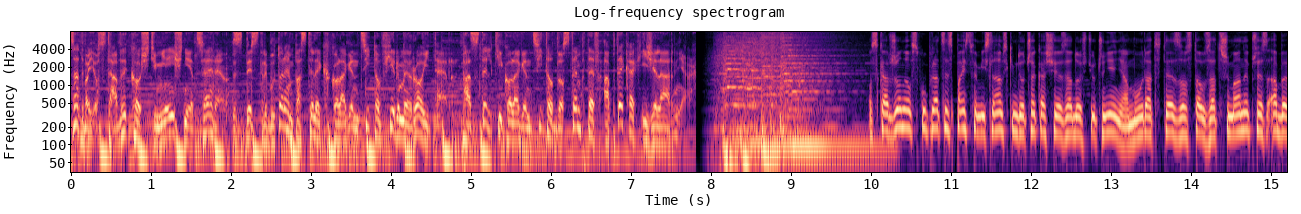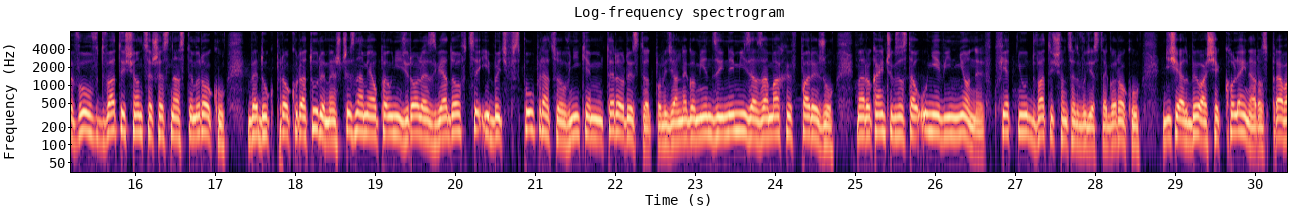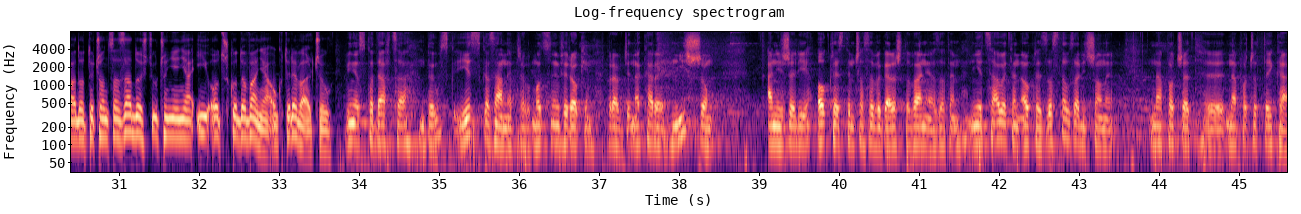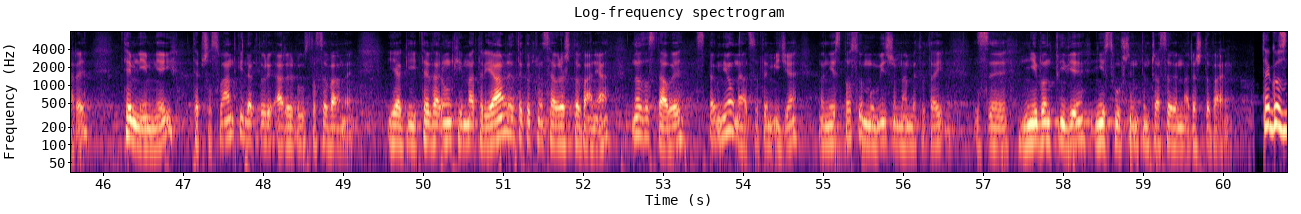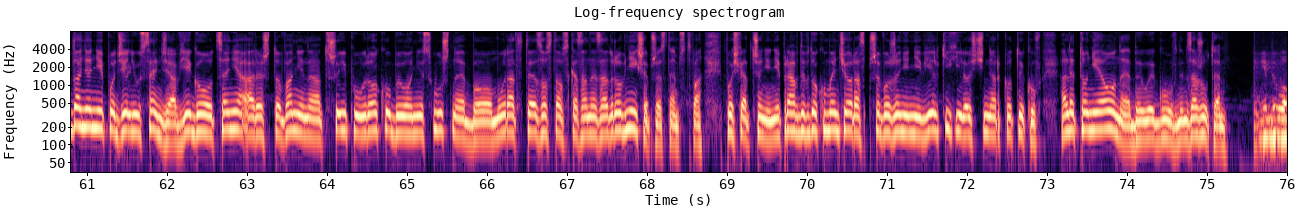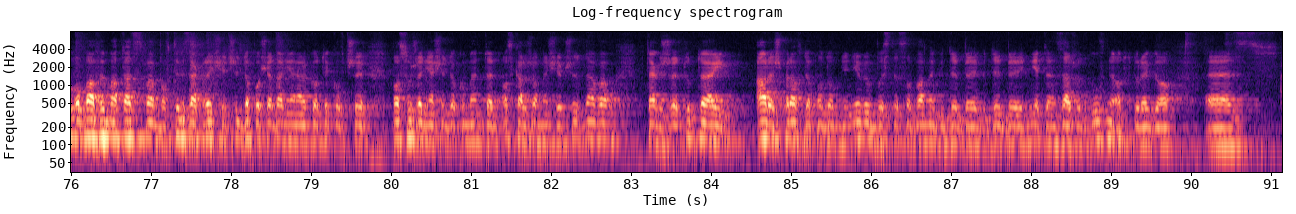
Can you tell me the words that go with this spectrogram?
Zadbaj o stawy, kości, mięśnie, cerę z dystrybutorem pastylek kolagen Cito firmy Reuter. Pastylki kolagen Cito dostępne w aptekach i zielarniach. Oskarżony o współpracę z państwem islamskim doczeka się zadośćuczynienia. Murat T. został zatrzymany przez ABW w 2016 roku. Według prokuratury mężczyzna miał pełnić rolę zwiadowcy i być współpracownikiem terrorysty odpowiedzialnego m.in. za zamachy w Paryżu. Marokańczyk został uniewinniony w kwietniu 2020 roku. Dzisiaj odbyła się kolejna rozprawa dotycząca zadośćuczynienia i odszkodowania, o które walczył. Wnioskodawca był, jest skazany prawomocnym wyrokiem, wprawdzie na karę niższą, aniżeli okres tymczasowego aresztowania, zatem niecały ten okres został zaliczony na poczet, y, na poczet tej kary. Tym niemniej te przesłanki, dla których areszt był stosowany, jak i te warunki materialne tego tymczasowego aresztowania no, zostały spełnione, a co tym idzie, no, nie sposób mówić, że mamy tutaj z niewątpliwie niesłusznym tymczasowym aresztowaniem. Tego zdania nie podzielił sędzia. W jego ocenie aresztowanie na 3,5 roku było niesłuszne, bo Murat T. został skazany za drobniejsze przestępstwa. Poświadczenie nieprawdy w dokumencie oraz przewożenie niewielkich ilości narkotyków, ale to nie one były głównym zarzutem. Nie było obawy matactwa, bo w tym zakresie, czy do posiadania narkotyków, czy posłużenia się dokumentem, oskarżony się przyznawał. Także tutaj areszt prawdopodobnie nie byłby stosowany, gdyby, gdyby nie ten zarzut główny, od którego e,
